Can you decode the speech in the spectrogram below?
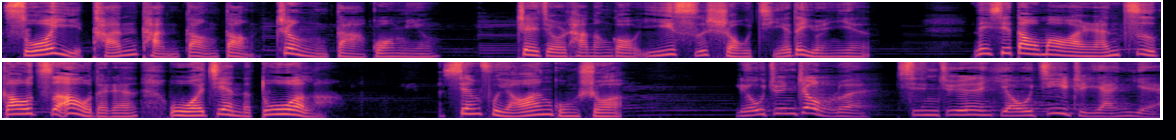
所以坦坦荡荡，正大光明。这就是她能够以死守节的原因。那些道貌岸然、自高自傲的人，我见得多了。先父姚安公说：“刘君正论，新君有机之言也。”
